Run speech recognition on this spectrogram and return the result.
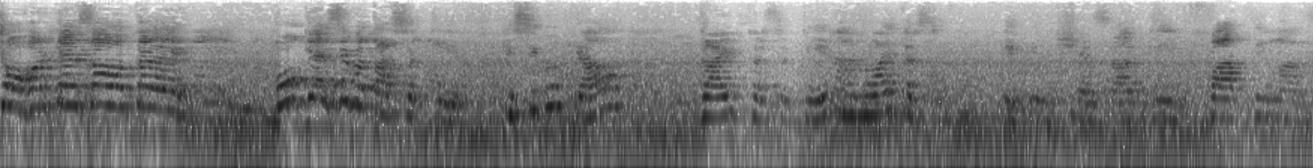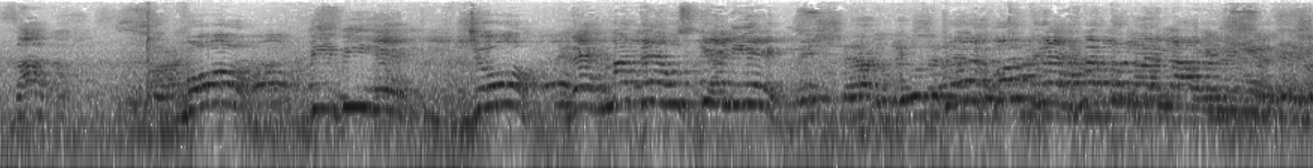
शोहर कैसा होता है? वो कैसे बता सकती है? किसी को क्या गाइड कर सकती है, रहनुमाई कर सकती है? लेकिन शहजादी फातिमा ज़ारा, वो बीबी है जो रहमत है उसके लिए, जो खुद आलमीन है।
